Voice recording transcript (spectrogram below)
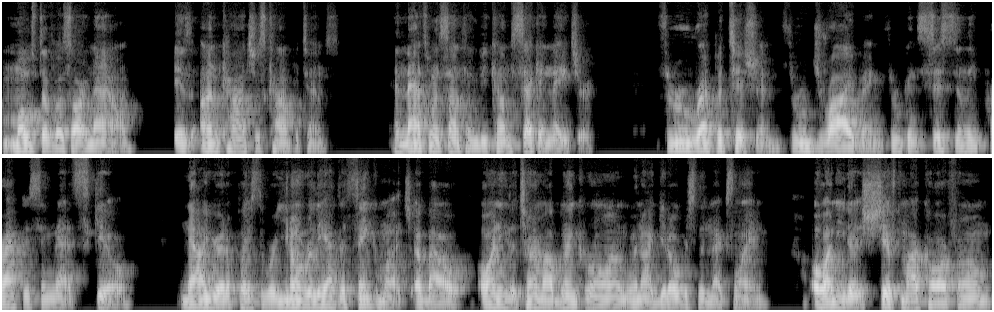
most of us are now, is unconscious competence. And that's when something becomes second nature. Through repetition, through driving, through consistently practicing that skill, now you're at a place where you don't really have to think much about, oh, I need to turn my blinker on when I get over to the next lane. Oh, I need to shift my car from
